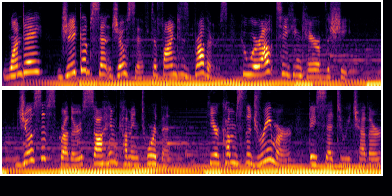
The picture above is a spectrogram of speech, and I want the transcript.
One day, Jacob sent Joseph to find his brothers, who were out taking care of the sheep. Joseph's brothers saw him coming toward them. Here comes the dreamer, they said to each other.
